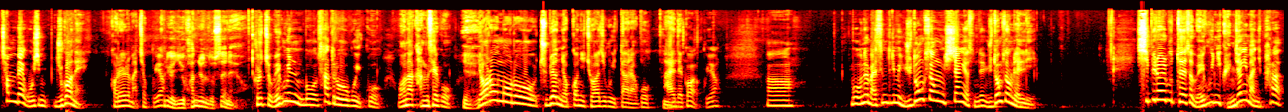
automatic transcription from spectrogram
1,156원에 거래를 마쳤고요. 그러니까 이 환율도 세네요. 그렇죠. 외국인 뭐 사 들어오고 있고 워낙 강세고 예. 여러모로 주변 여건이 좋아지고 있다라고 음. 봐야 될 것 같고요. 어, 뭐 오늘 말씀드리면 유동성 시장이었습니다. 유동성 랠리. 11월부터 해서 외국인이 굉장히 많이 팔아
